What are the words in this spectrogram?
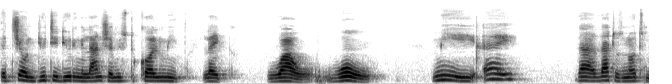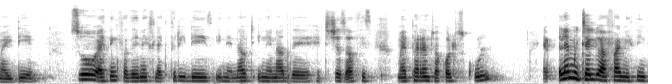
The teacher on duty during lunchtime used to call me like, wow, whoa. Me, I, that that was not my day. So I think for the next like three days, in and out, in and out the head teacher's office, my parents were called to school. And let me tell you a funny thing.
